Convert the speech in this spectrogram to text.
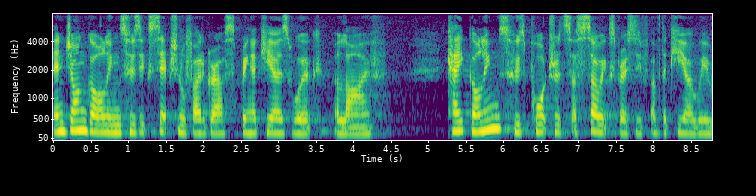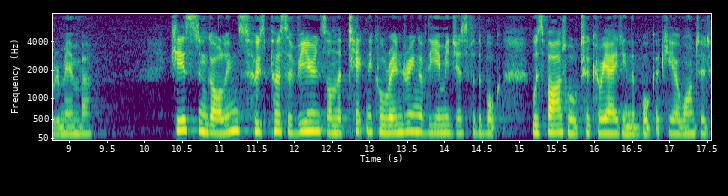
and John Gollings, whose exceptional photographs bring Akio's work alive. Kate Gollings, whose portraits are so expressive of the Kyo we remember. Kirsten Gollings, whose perseverance on the technical rendering of the images for the book was vital to creating the book Akio wanted.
